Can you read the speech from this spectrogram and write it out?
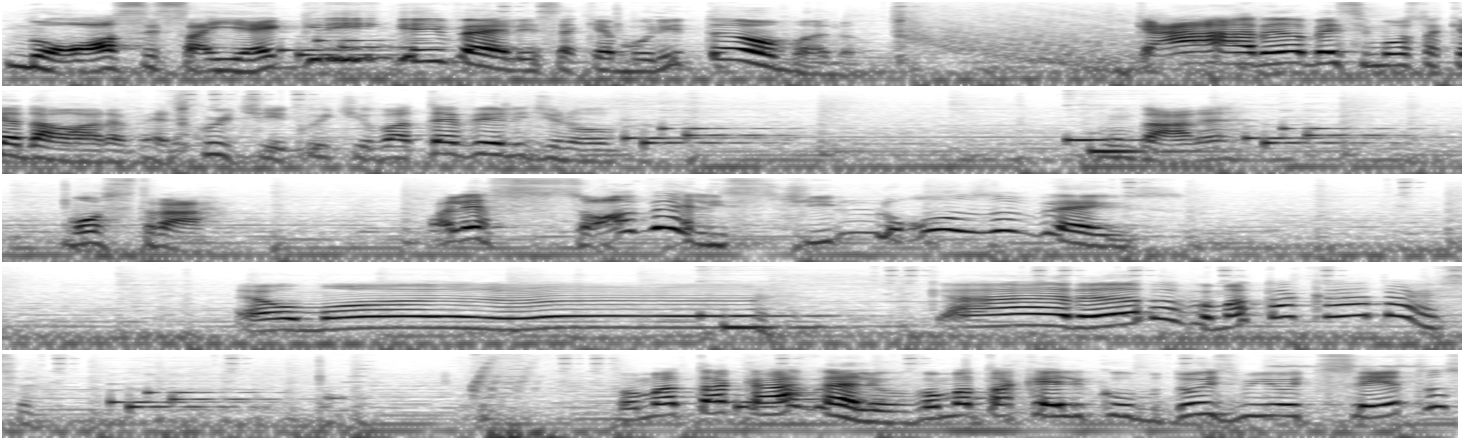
Nossa, isso aí é gringa, hein, velho. Esse aqui é bonitão, mano. Caramba, esse monstro aqui é da hora, velho. Curti, curti. Vou até ver ele de novo. Não dá, né? Mostrar. Olha só, velho. Estiloso, velho. É o monstro... Caramba, vamos atacar, parça. Vamos atacar, velho. Vamos atacar ele com 2.800.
